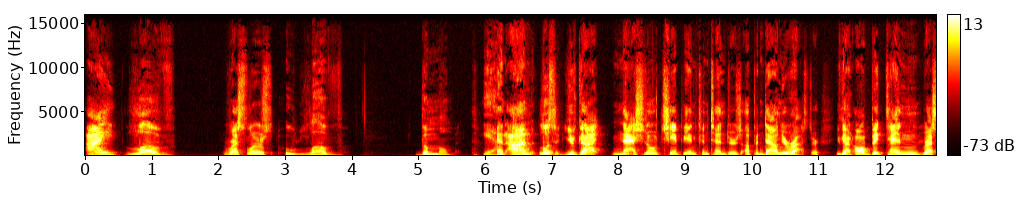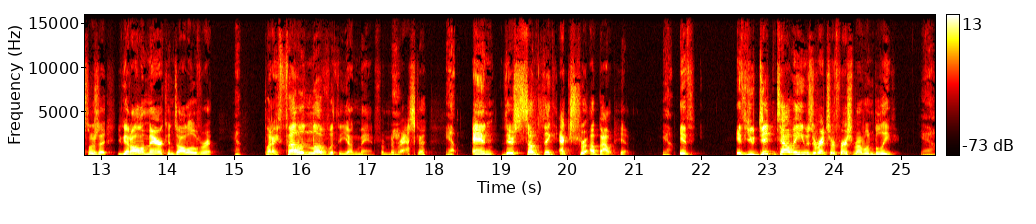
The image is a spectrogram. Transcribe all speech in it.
I love wrestlers who love the moment. Yeah. And I'm listen. You've got national champion contenders up and down your roster. You've got all Big Ten wrestlers. That, you've got all Americans all over it. Yep. But I fell in love with the young man from Nebraska. Yep. And there's something extra about him. Yeah. If if you didn't tell me he was a redshirt freshman, I wouldn't believe you Yeah.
